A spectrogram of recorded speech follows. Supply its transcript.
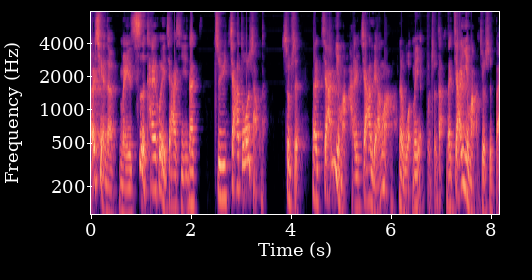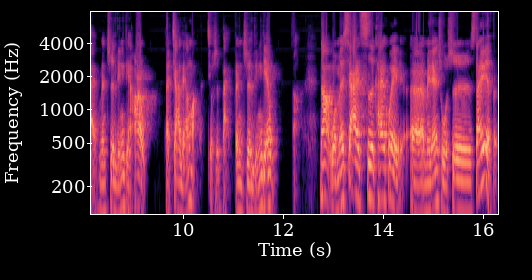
而且呢，每次开会加息，那至于加多少呢？是不是？那加一码还是加两码？那我们也不知道。那加一码就是百分之零点二五，那加两码就是百分之零点五啊。那我们下一次开会，呃，美联储是三月份，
